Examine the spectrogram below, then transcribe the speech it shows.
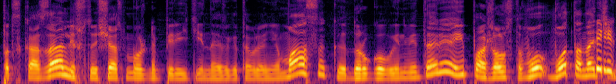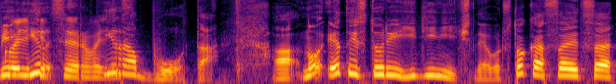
подсказали, что сейчас можно перейти на изготовление изготовления масок и другого инвентаря, и, пожалуйста, вот, вот она тебе и, и работа. А, но эта история единичная. Вот что касается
